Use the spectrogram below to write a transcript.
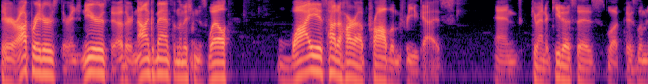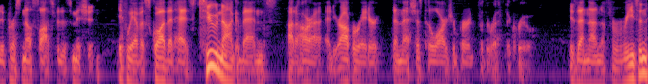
There are operators, there are engineers, there are other non-combatants on the mission as well. Why is Hatohara a problem for you guys?" And Commander Kido says, "Look, there's limited personnel slots for this mission." if we have a squad that has two non-combatants, Hatohara and your operator, then that's just a larger burden for the rest of the crew. Is that not enough of a reason?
